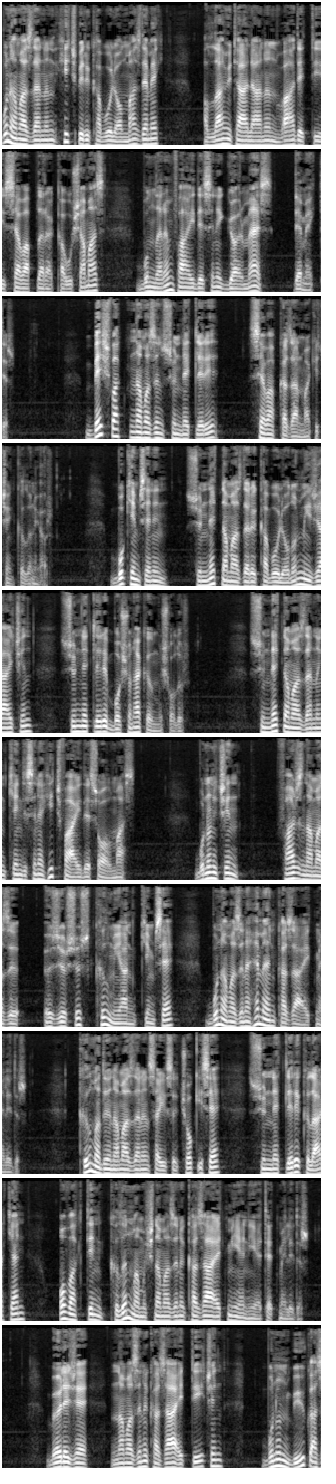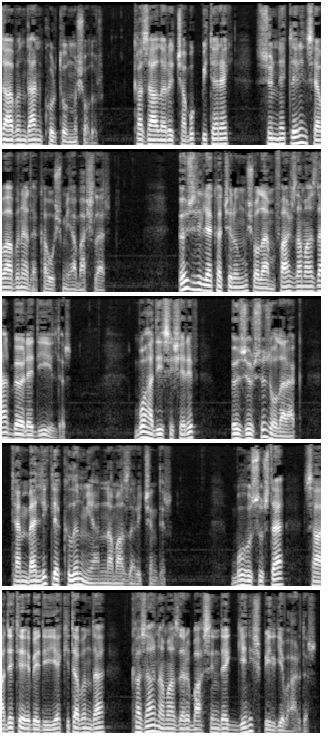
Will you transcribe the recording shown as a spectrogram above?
Bu namazlarının hiçbiri kabul olmaz demek, Allahü Teala'nın vaad ettiği sevaplara kavuşamaz, bunların faydasını görmez demektir. Beş vakit namazın sünnetleri sevap kazanmak için kılınıyor. Bu kimsenin sünnet namazları kabul olunmayacağı için sünnetleri boşuna kılmış olur. Sünnet namazlarının kendisine hiç faydası olmaz. Bunun için farz namazı özürsüz kılmayan kimse bu namazını hemen kaza etmelidir. Kılmadığı namazların sayısı çok ise sünnetleri kılarken o vaktin kılınmamış namazını kaza etmeye niyet etmelidir. Böylece namazını kaza ettiği için bunun büyük azabından kurtulmuş olur. Kazaları çabuk biterek sünnetlerin sevabına da kavuşmaya başlar. Özr ile kaçırılmış olan farz namazlar böyle değildir. Bu hadisi şerif özürsüz olarak tembellikle kılınmayan namazlar içindir. Bu hususta Saadet-i Ebediye kitabında kaza namazları bahsinde geniş bilgi vardır.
